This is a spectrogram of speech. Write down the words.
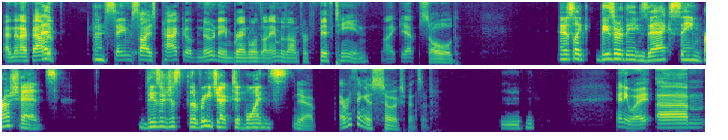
And then I found I- a same size pack of no name brand ones on Amazon for fifteen. Like, yep, sold. and it's like these are the exact same brush heads. these are just the rejected ones. Yeah, everything is so expensive. Mm-hmm. Anyway, um,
